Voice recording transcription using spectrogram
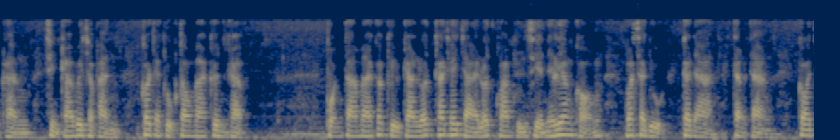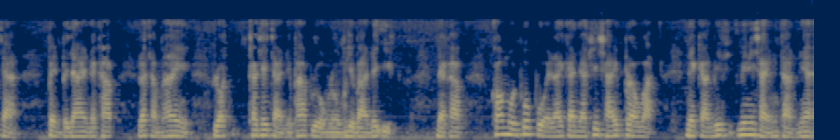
งคลัง สินค้าเวชภัณฑ์ก็จะถูกต้องมากขึ้นครับ ผลตามมาก็คือการลดค่าใช้จ่ายลดความสูญเสียในเรื่องของวัสดุกระดาษต่างๆ ก็จะเป็นไปได้นะครับ และทำให้ลดค่าใช้จ่ายในภาพรวมโรงพยาบาลได้อีกนะครับ ข้อมูลผู้ป่วยรายการยาที่ใช้ประวัติในการวินิจฉัยต่างๆเนี่ย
